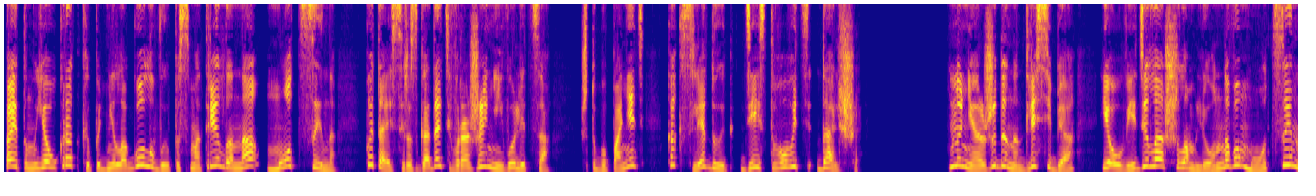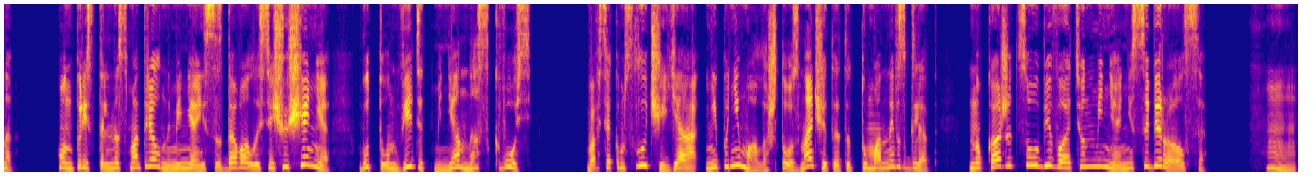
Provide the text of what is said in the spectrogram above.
Поэтому я украдкой подняла голову и посмотрела на Мо сына, пытаясь разгадать выражение его лица, чтобы понять, как следует действовать дальше. Но неожиданно для себя я увидела ошеломленного Мо сына. Он пристально смотрел на меня, и создавалось ощущение, будто он видит меня насквозь. Во всяком случае, я не понимала, что значит этот туманный взгляд, но, кажется, убивать он меня не собирался. Хм,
